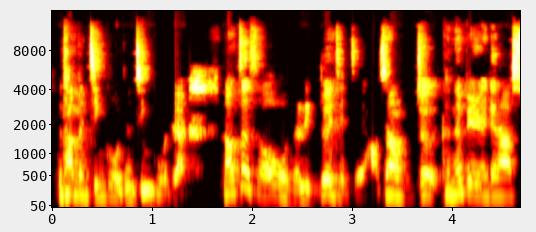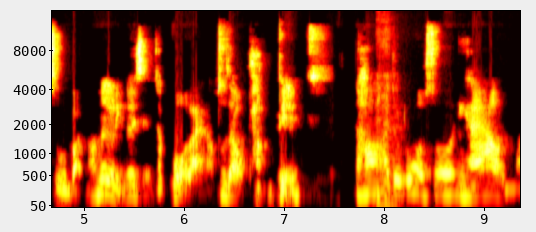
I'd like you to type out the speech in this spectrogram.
就他们经过我就经过这样。然后这时候我的领队姐姐好像就可能别人跟她说吧，然后那个领队姐姐就过来，然后坐在我旁边，然后她就跟我说：“嗯、你还好吗？”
